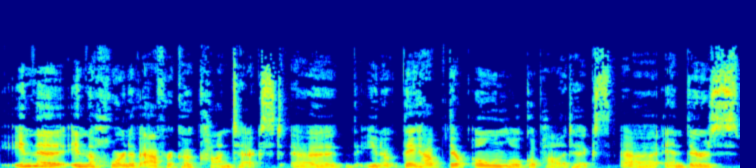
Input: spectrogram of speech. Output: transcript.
in the in the Horn of Africa context, uh, you know they have their own local politics, uh, and there's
